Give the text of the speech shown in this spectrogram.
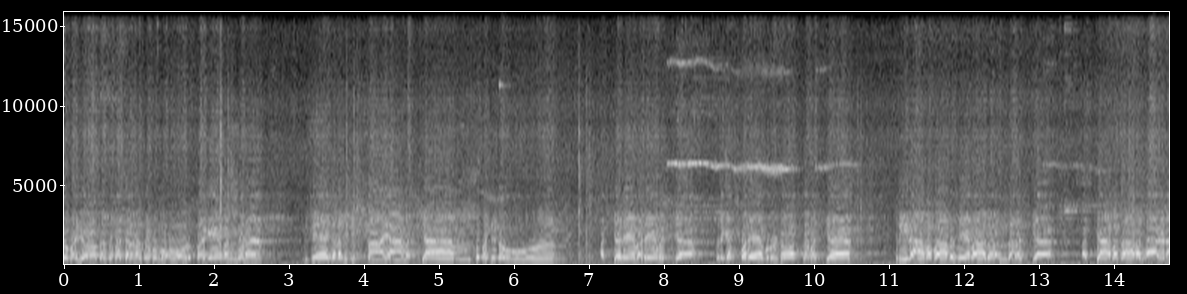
శుభయోగ శుభకరణ శుభముహూర్తగేవం గుణ విశేషణ విశిష్టాయామస్యాం సుపచితౌ అస్య దేవదేవస్య శ్రీగప్పదే పురుషోత్తమస్య శ్రీరామపాద సేవాదురందరస్య అత్యావతారధారిణ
